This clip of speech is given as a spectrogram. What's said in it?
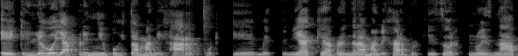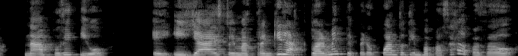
eh, que luego ya aprendí un poquito a manejar porque me tenía que aprender a manejar porque eso no es nada, nada positivo eh, y ya estoy más tranquila actualmente, pero ¿cuánto tiempo ha pasado? Ha pasado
